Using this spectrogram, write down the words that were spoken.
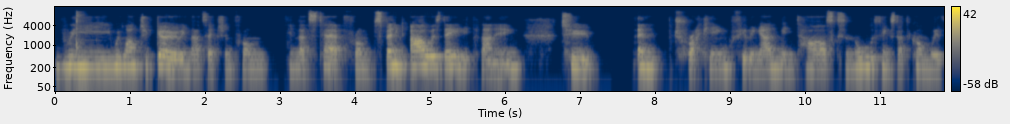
we we want to go in that section from in that step from spending hours daily planning to and tracking filling admin tasks and all the things that come with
